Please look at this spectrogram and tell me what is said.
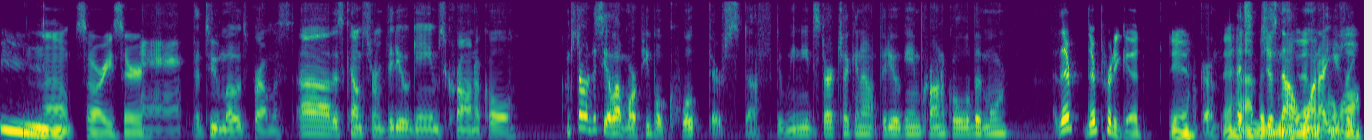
no, sorry, sir. Eh, The two modes promised. Uh, this comes from Video Games Chronicle. I'm starting to see a lot more people quote their stuff. Do we need to start checking out Video Game Chronicle a little bit more? They're they're pretty good. Yeah. Okay. Yeah, it's just not one I usually. while.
